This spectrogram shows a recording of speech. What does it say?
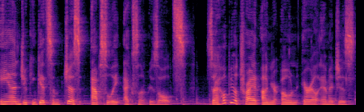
and you can get some just absolutely excellent results. So I hope you'll try it on your own aerial images.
